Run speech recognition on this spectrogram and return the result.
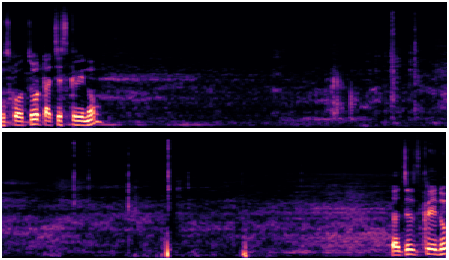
చూసుకోవచ్చు టచ్ స్క్రీను టచ్ స్క్రీను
